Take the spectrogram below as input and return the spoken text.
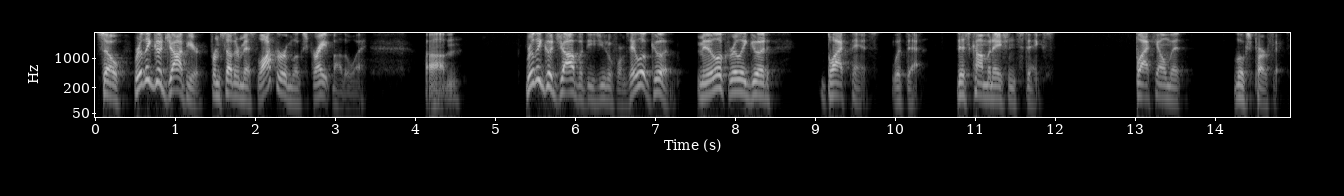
So really good job here from Southern Miss. Locker room looks great, by the way. Um, really good job with these uniforms. They look good. I mean, they look really good. Black pants with that. This combination stinks. Black helmet looks perfect.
